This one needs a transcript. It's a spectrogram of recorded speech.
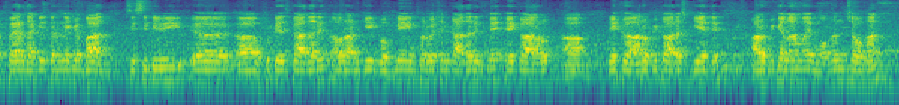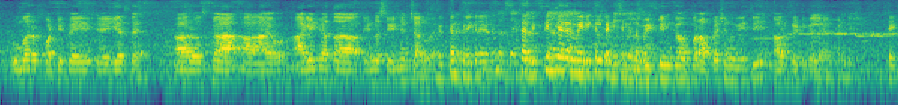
एफआईआर दाखिल करने के बाद सीसीटीवी फुटेज का आधारित और उनकी गोपनीय इंफॉर्मेशन का आधारित में एक आरोप एक आरोपी को अरेस्ट किए थे। आरोपी का नाम है मोहन चौहान उम्र 45 इयर्स है और उसका आगे का इन्वेस्टिगेशन चालू है। विक्टिम क्रिटिकल सर विक्टिम की अगर मेडिकल कंडीशन में विक्टिम के ऊपर ऑपरेशन हुई थी और क्रिटिकल है कंडीशन ठीक।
